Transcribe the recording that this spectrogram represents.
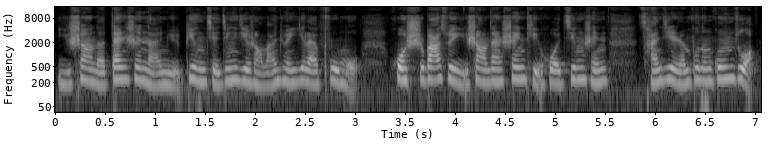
以上的单身男女，并且经济上完全依赖父母，或十八岁以上但身体或精神残疾人不能工作。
